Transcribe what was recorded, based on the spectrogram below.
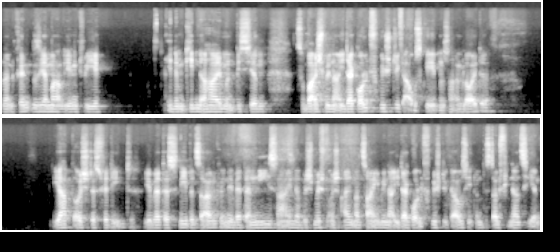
Und dann könnten sie ja mal irgendwie in einem Kinderheim ein bisschen zum Beispiel ein AIDA Goldfrühstück ausgeben, sagen Leute, ihr habt euch das verdient. Ihr werdet das nie bezahlen können, ihr werdet da nie sein, aber ich möchte euch einmal zeigen, wie ein AIDA Goldfrühstück aussieht und das dann finanzieren.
